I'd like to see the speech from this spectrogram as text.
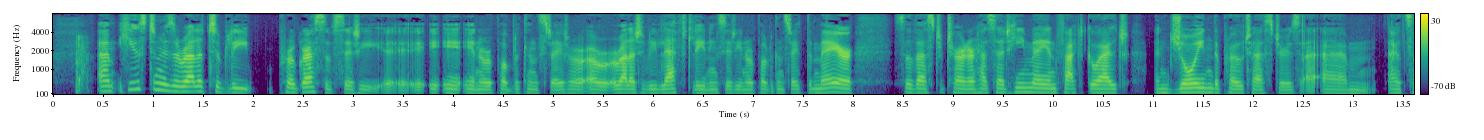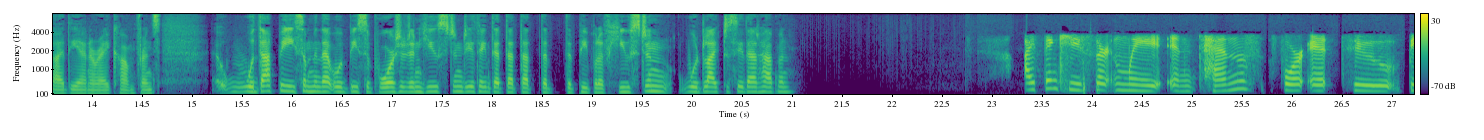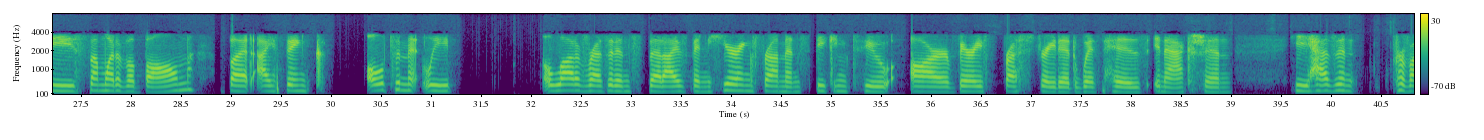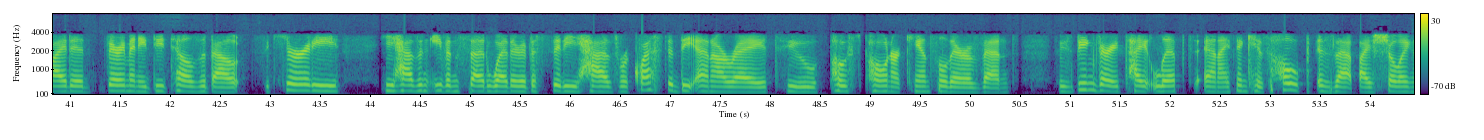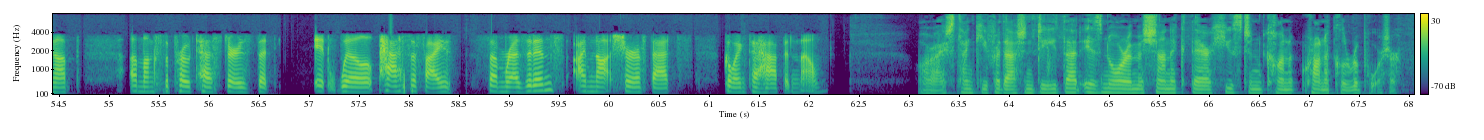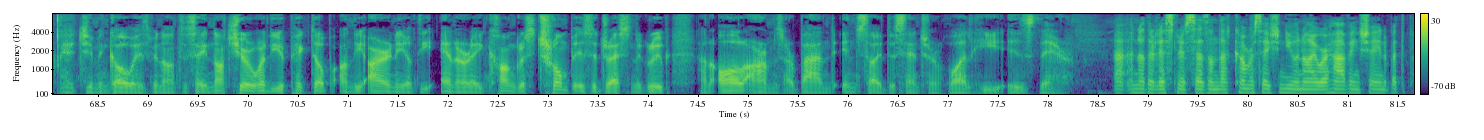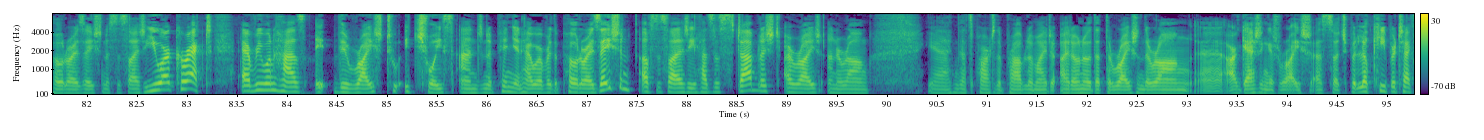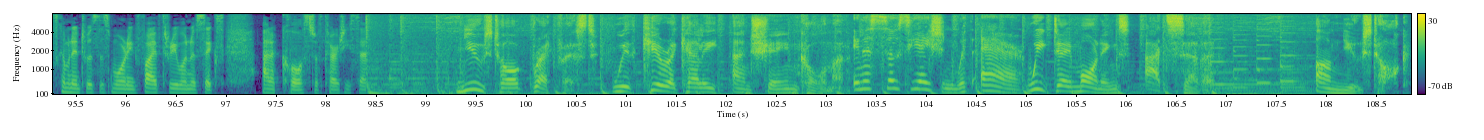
um, Houston is a relatively progressive city in a Republican state or a relatively left leaning city in a Republican state. The mayor, Sylvester Turner, has said he may, in fact, go out and join the protesters uh, um, outside the NRA conference. Would that be something that would be supported in Houston? Do you think that, that, that the, the people of Houston would like to see that happen? I think he certainly intends for it to be somewhat of a balm, but I think ultimately a lot of residents that I've been hearing from and speaking to are very frustrated with his inaction. He hasn't provided very many details about security. He hasn't even said whether the city has requested the NRA to postpone or cancel their event. So he's being very tight lipped, and I think his hope is that by showing up amongst the protesters that it will pacify some residents. I'm not sure if that's going to happen, though. All right, thank you for that indeed. That is Nora Mishanec there, Houston Con- Chronicle reporter. Yeah, Jim and Galway has been on to say, not sure whether you picked up on the irony of the NRA Congress. Trump is addressing the group and all arms are banned inside the centre while he is there. Uh, another listener says on that conversation you and I were having, Shane, about the polarisation of society, you are correct. Everyone has a, the right to a choice and an opinion. However, the polarisation of society has established a right and a wrong. Yeah, I think that's part of the problem. I d- I don't know that the right and the wrong uh, are getting it right as such. But look, keeper text coming into us this morning, 53106 at a cost of 37. News Talk Breakfast with Ciara Kelly and Shane Coleman. In association with AIR. Weekday mornings at 7 on News Talk.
